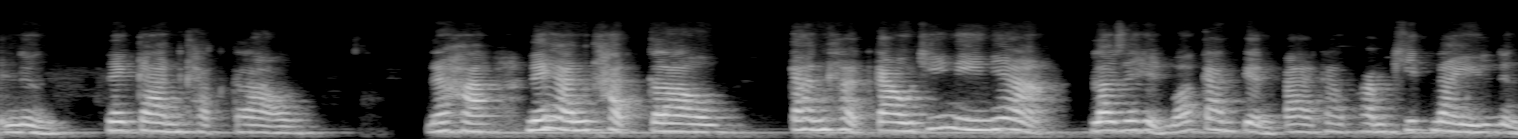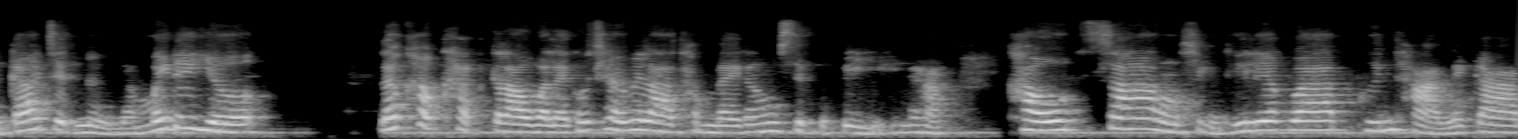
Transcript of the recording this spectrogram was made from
1971ในการขัดเกลานะคะ ในการขัดเกลาการขัดเกลาที่นี้เนี่ย เราจะเห็นว่าการเปลี่ยนแปลงทางความคิดใน 1971เนี่ยไม่ได้เยอะ แล้วเขาขัดเกลาอะไรเขาใช้เวลาทำอะไรตั้งสิบกว่าปีนะคะเขาสร้างสิ่งที่เรียกว่าพื้นฐานในการ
